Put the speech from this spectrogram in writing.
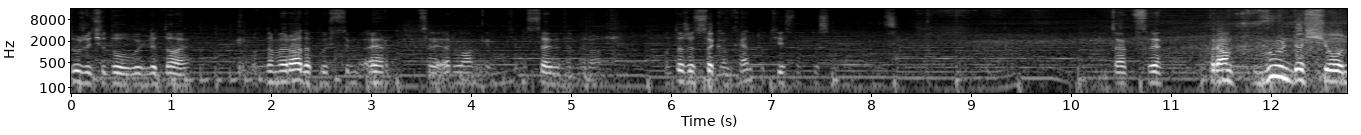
дуже чудово виглядає. От номера, допустим, R, це Erlangen, це місцеві номера. Даже second hand тут є написано. Так все. Прям wunderschön.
